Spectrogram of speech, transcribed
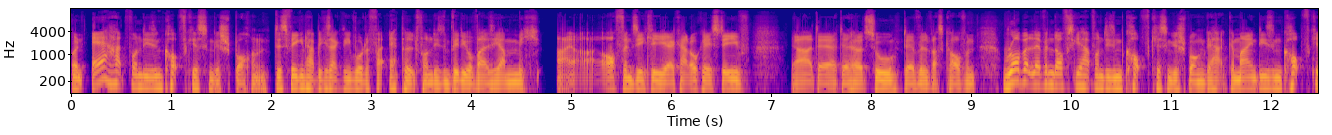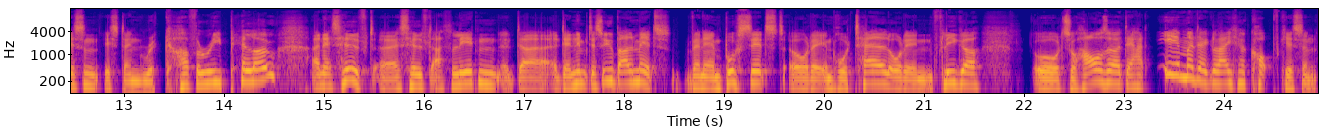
Und er hat von diesen Kopfkissen gesprochen. Deswegen habe ich gesagt, ich wurde veräppelt von diesem Video, weil sie haben mich äh, offensichtlich erkannt, okay, Steve, ja, der, der hört zu, der will was kaufen. Robert Lewandowski hat von diesem Kopfkissen gesprochen. Der hat gemeint, diesen Kopfkissen ist ein Recovery Pillow und es hilft. Äh, es hilft Athleten, der, der nimmt es überall mit. Wenn er im Bus sitzt oder im Hotel oder im Flieger, oh, zu Hause, der hat immer der gleiche Kopfkissen.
